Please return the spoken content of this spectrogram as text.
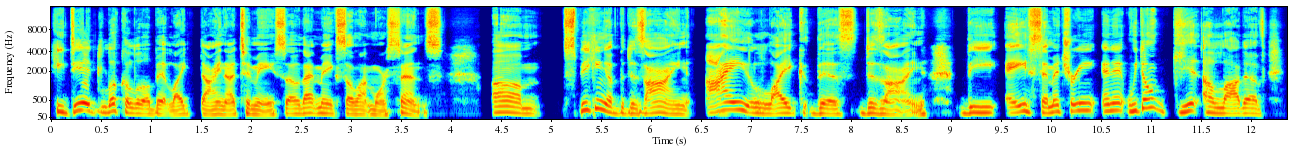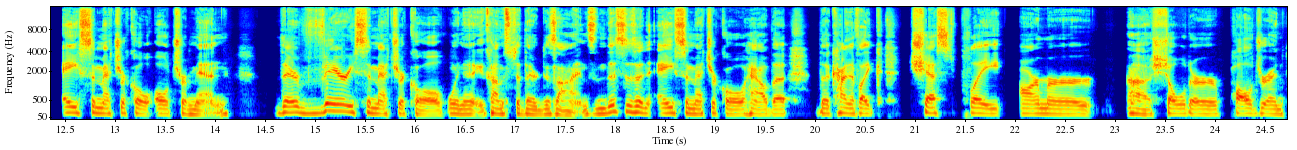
he did look a little bit like Dyna to me, so that makes a lot more sense. Um, speaking of the design, I like this design. The asymmetry in it, we don't get a lot of asymmetrical Ultramen they're very symmetrical when it comes to their designs. And this is an asymmetrical how the the kind of like chest plate armor uh, shoulder pauldron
